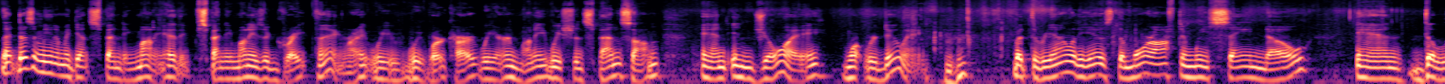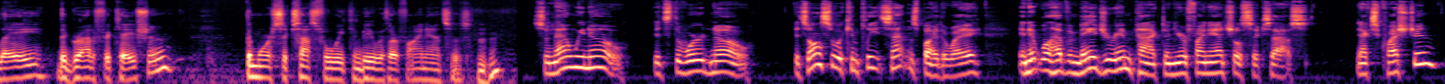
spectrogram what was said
That doesn't mean I'm against spending money. I think spending money is a great thing, right? We, we work hard, we earn money, we should spend some and enjoy what we're doing. Mm-hmm. But the reality is, the more often we say no and delay the gratification, the more successful we can be with our finances. Mm-hmm. So now we know it's the word no. It's also a complete sentence, by the way, and it will have a major impact on your financial success. Next question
